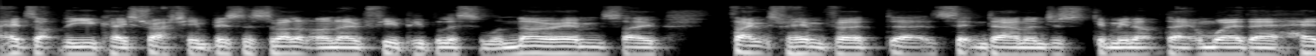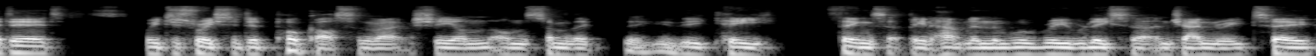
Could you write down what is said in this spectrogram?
heads up the UK strategy and business development. I know a few people listening will know him, so thanks for him for uh, sitting down and just giving me an update on where they're headed. We just recently did podcasts with them actually on on some of the, the, the key things that have been happening, and we'll be releasing that in January too.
